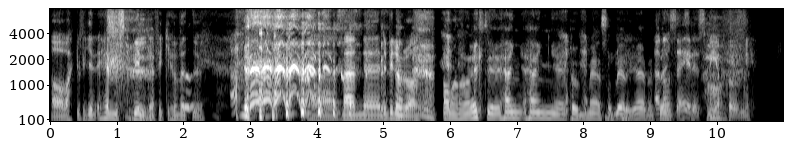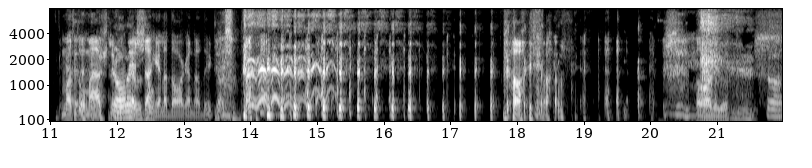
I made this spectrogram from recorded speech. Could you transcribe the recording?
Ja, vackert. Vilken hemsk bild jag fick i huvudet nu. Eh, Men eh, det blir nog bra. Om man har en riktig häng, hängpung med så blir det jävligt Ja, de fint. säger det, smedpung. Man står med arslet Ja, mot så. hela dagarna, det är klart. som Ja, fy fan. ja, det är gott. Ja,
